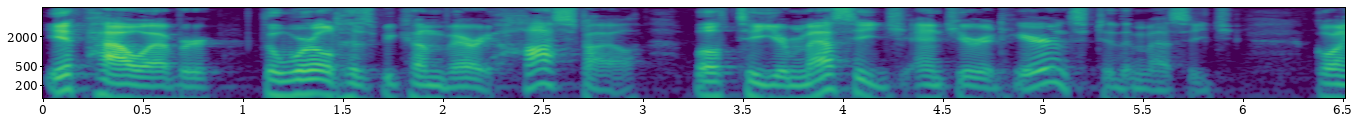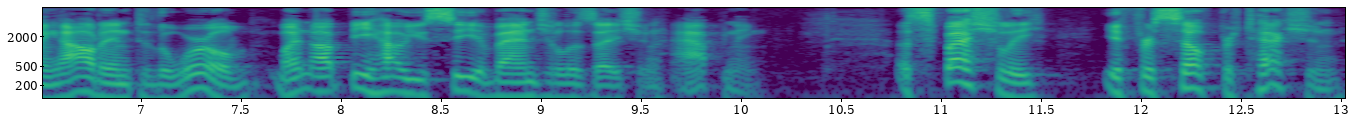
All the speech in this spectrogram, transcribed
If, however, the world has become very hostile, both to your message and your adherence to the message, going out into the world might not be how you see evangelization happening, especially if for self protection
